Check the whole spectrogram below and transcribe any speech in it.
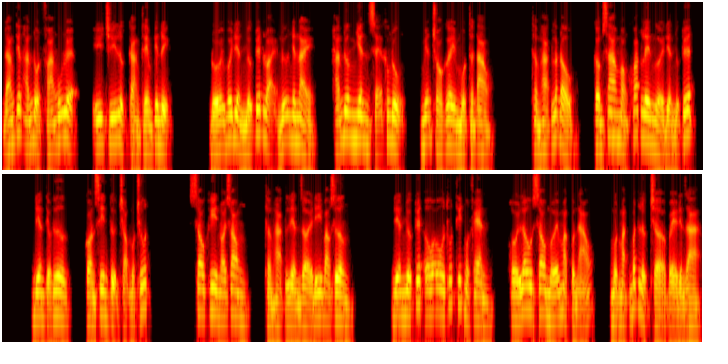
Đáng tiếc hắn đột phá ngũ luyện, ý chí lực càng thêm kiên định đối với điền nhược tuyết loại nữ nhân này, hắn đương nhiên sẽ không đụng, miễn cho gây một thân tao. Thẩm hạc lắc đầu, cầm sa mỏng khoác lên người điền nhược tuyết. Điền tiểu thư còn xin tự chọn một chút. Sau khi nói xong, thẩm hạc liền rời đi bao xương. Điền nhược tuyết ô ô thút thít một phen, hồi lâu sau mới mặc quần áo, một mặt bất lực trở về điền ra.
